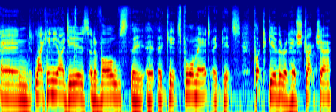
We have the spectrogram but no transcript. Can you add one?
and like any ideas, it evolves. The it, it gets format. It gets put together. It has structure.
